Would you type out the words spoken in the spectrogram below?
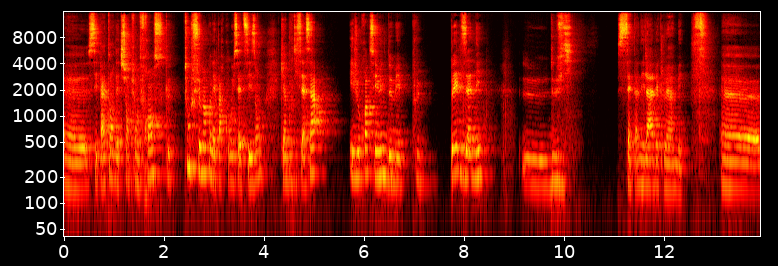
Euh, c'est pas tant d'être champion de France que tout le chemin qu'on a parcouru cette saison qui aboutissait à ça. Et je crois que c'est une de mes plus belles années euh, de vie, cette année-là avec le RMB. Euh,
